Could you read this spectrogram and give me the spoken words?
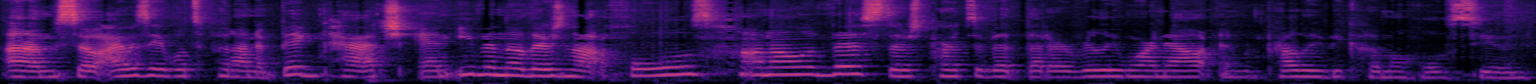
Um, so I was able to put on a big patch and even though there's not holes on all of this, there's parts of it that are really worn out and would probably become a hole soon.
